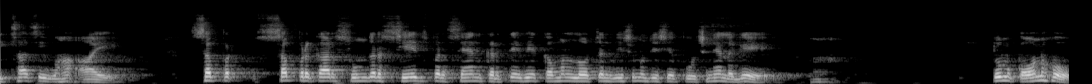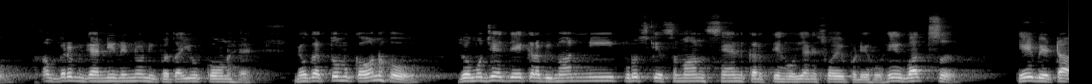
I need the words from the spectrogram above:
इच्छा से वहाँ आए। सब सब प्रकार सुंदर सेज पर शयन करते हुए कमल लोचन विष्णु जी से पूछने लगे, तुम कौन हो? अब ब्रह्म ज्ञानी ने नहीं पता, यू कौन है? क्योंकि तुम कौन हो जो मुझे देखकर अभिमानी पुरुष के समान शयन करते हो, यानी सोए पड़े हो? हे वत्स, हे बेटा,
